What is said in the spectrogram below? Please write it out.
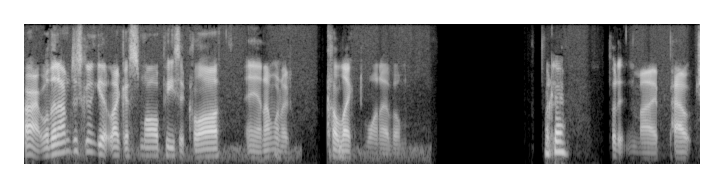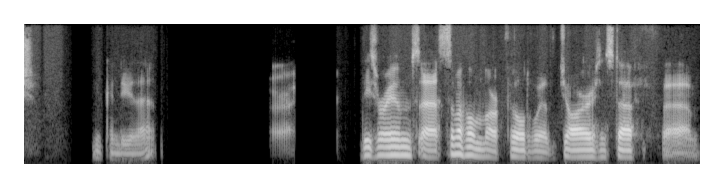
All right. Well, then I'm just going to get like a small piece of cloth, and I'm to collect one of them. okay. Put it in my pouch. You can do that. All right. These rooms, uh, some of them are filled with jars and stuff. Um,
